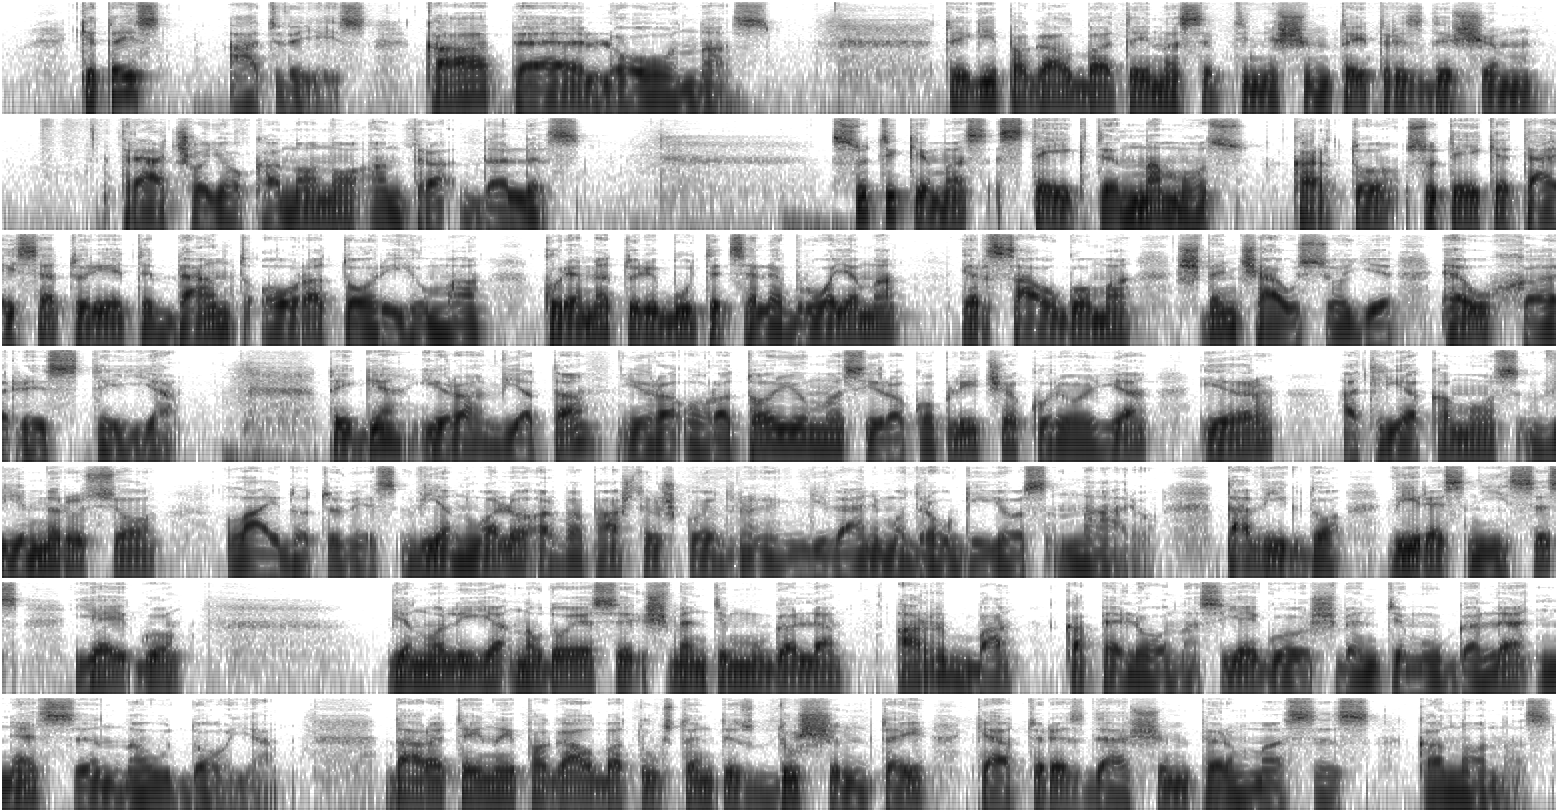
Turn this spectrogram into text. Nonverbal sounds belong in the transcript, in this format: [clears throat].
kitais atvejais kapelionas. Taigi pagalba ateina 733 kanono antra dalis. Sutikimas steigti namus kartu suteikia teisę turėti bent oratoriumą, kuriame turi būti celebruojama ir saugoma švenčiausioji Euharistija. Taigi yra vieta, yra oratoriumas, yra koplyčia, kurioje ir atliekamos mirusio laidotuvės vienuolio arba paštaiškojo gyvenimo draugijos nario. Ta vykdo vyresnysis, jeigu vienuolyje naudojasi šventimų gale arba kapelionas, jeigu šventimų gale nesinaudoja dar ateina į pagalbą 1241 kanonas.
